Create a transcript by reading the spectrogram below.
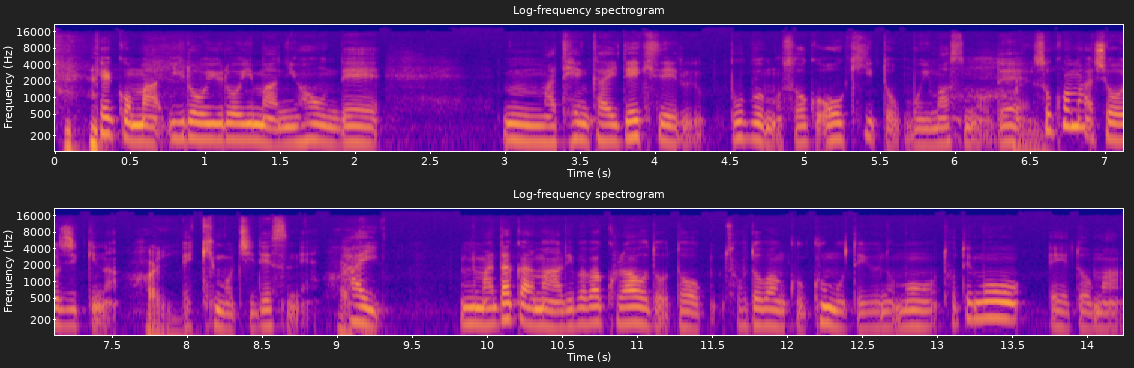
結構まあいろいろ今日本で、うんまあ、展開できている部分もすごく大きいと思いますので、はい、そこはまあ正直な気持ちですね。はい、はい。まあ、だからまあアリババクラウドとソフトバンク組むっていうのもとても、えーとまあ、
